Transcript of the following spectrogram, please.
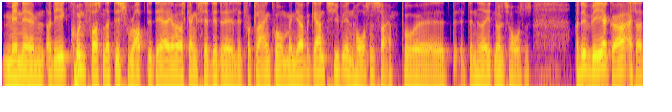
Men, uh, og det er ikke kun for sådan at disrupte det er. Jeg vil også gerne sætte lidt, øh, lidt forklaring på, men jeg vil gerne tippe en Horsens sejr på, øh, den hedder 1-0 til Horsens. Og det vil jeg gøre, altså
